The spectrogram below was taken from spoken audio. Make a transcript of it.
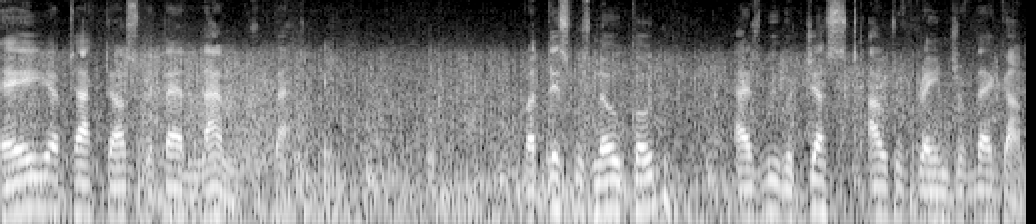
They attacked us with their land battery. But this was no good, as we were just out of range of their guns.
